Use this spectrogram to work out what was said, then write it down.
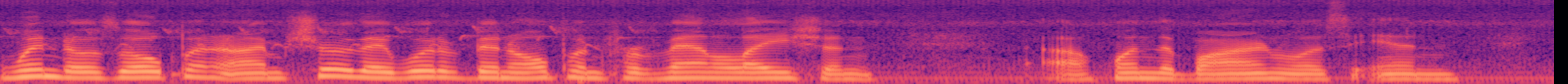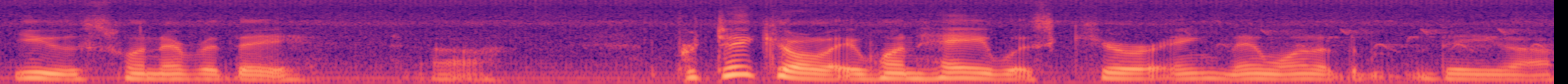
windows open, and I'm sure they would have been open for ventilation uh, when the barn was in use, whenever they, uh, particularly when hay was curing, they wanted the, the uh,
